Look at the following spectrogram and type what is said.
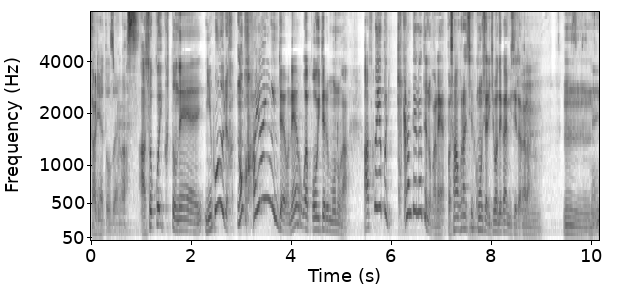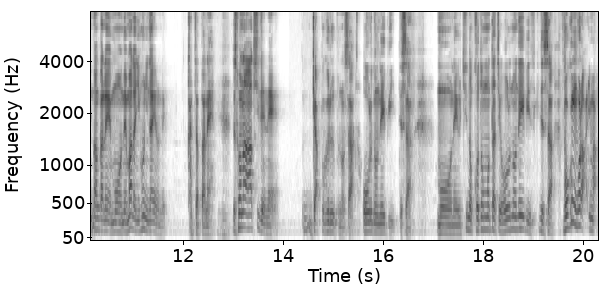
ありがとうございます。あそこ行くとね、日本よりなんか早いんだよね、やっぱ置いてるものが。あそこやっぱり機関店になってるのかね、やっぱサンフランシスコ本社で一番でかい店だから。うんうん、なんかね、もうね、まだ日本にないのね、買っちゃったね。で、その足でね、ギャップグループのさ、オールドネイビーってさ、もうね、うちの子供たちがオールドネイビー好きでさ、僕もほら、今、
